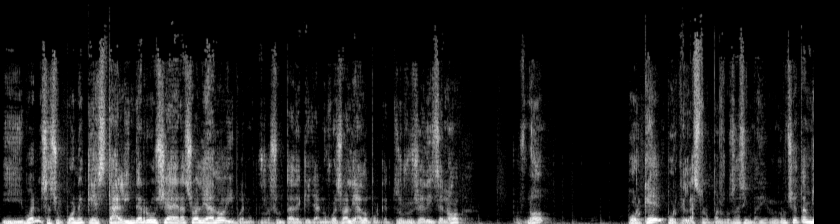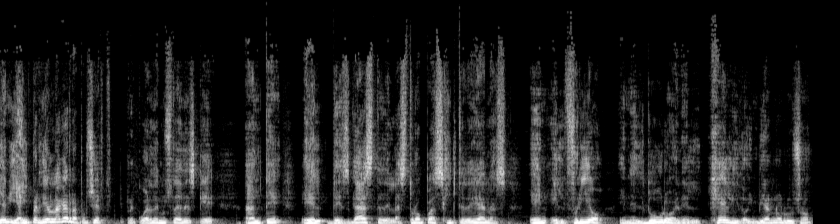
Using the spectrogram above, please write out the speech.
Y bueno, se supone que Stalin de Rusia era su aliado y bueno, pues resulta de que ya no fue su aliado porque entonces Rusia dice no, pues no, ¿Por qué? Porque las tropas rusas invadieron Rusia también y ahí perdieron la guerra, por cierto. Recuerden ustedes que ante el desgaste de las tropas hitlerianas en el frío, en el duro, en el gélido invierno ruso,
